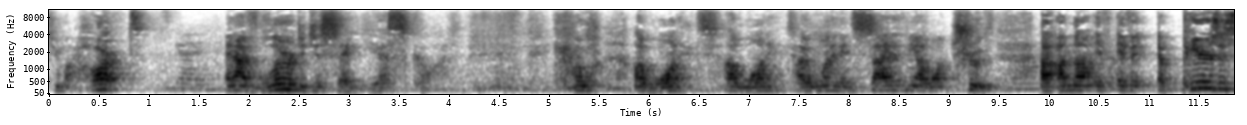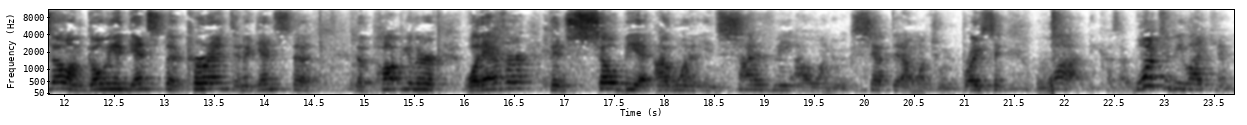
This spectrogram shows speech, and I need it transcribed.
to my heart, and I've learned to just say, "Yes, God." I want it. I want it. I want it inside of me. I want truth. I'm not. If, if it appears as though I'm going against the current and against the the popular whatever, then so be it. I want it inside of me. I want to accept it. I want to embrace it. Why? Because I want to be like Him.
